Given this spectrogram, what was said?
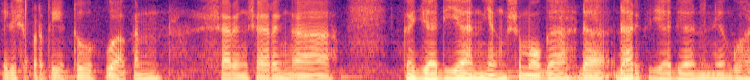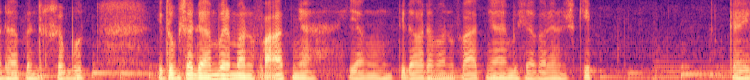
Jadi seperti itu gue akan sharing-sharing uh, kejadian yang semoga da dari kejadian yang gue hadapin tersebut itu bisa diambil manfaatnya. Yang tidak ada manfaatnya bisa kalian skip. Oke? Okay.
